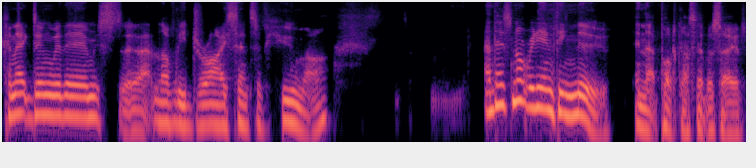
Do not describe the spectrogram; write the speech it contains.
connecting with him, that lovely, dry sense of humor. And there's not really anything new in that podcast episode.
